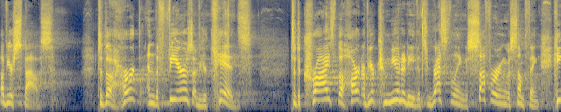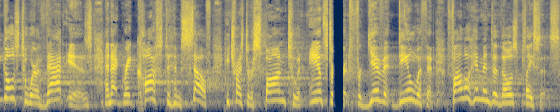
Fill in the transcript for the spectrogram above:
of your spouse, to the hurt and the fears of your kids, to the cries of the heart of your community that's wrestling, suffering with something. He goes to where that is, and at great cost to himself, he tries to respond to it, answer it, forgive it, deal with it. Follow him into those places.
